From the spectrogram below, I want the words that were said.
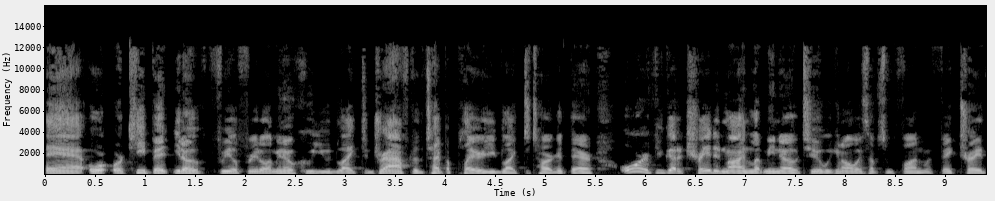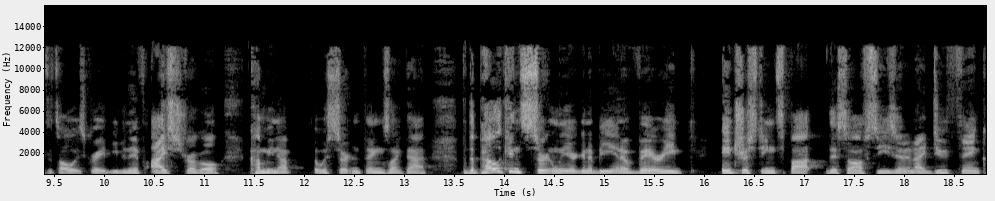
or or keep it. You know, feel free to let me know who you'd like to draft or the type of player you'd like to target there. Or if you've got a trade in mind, let me know too. We can always have some fun with fake trades. It's always great, even if I struggle coming up with certain things like that. But the Pelicans certainly are going to be in a very interesting spot this off season, and I do think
